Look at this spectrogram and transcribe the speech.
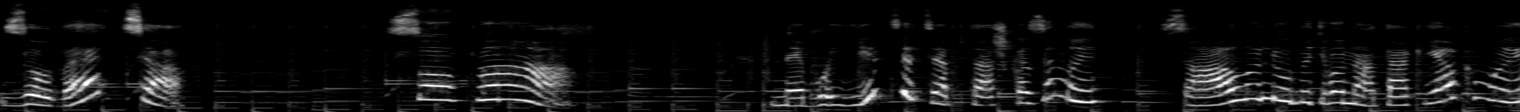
зоветься. Сова. Не боїться ця пташка зими. Сало любить вона так, як ви.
